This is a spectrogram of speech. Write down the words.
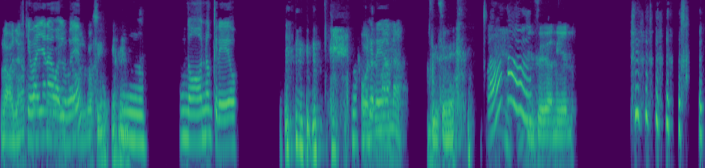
la vayan a Que vayan a o volver. algo así. Mm, no, no creo. No Hola, creo. hermana. Dice, Ah, dice Daniel.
